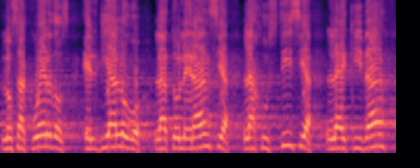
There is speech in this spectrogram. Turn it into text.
los acuerdos, el diálogo, la tolerancia, la justicia, la equidad.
